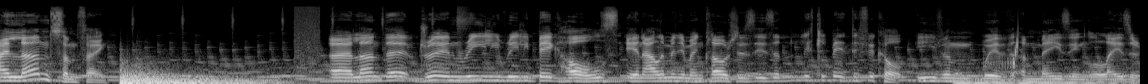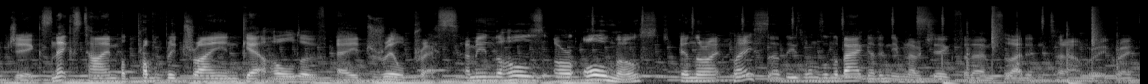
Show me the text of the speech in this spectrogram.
I learned something. I learned that drilling really, really big holes in aluminium enclosures is a little bit difficult, even with amazing laser jigs. Next time, I'll probably try and get hold of a drill press. I mean, the holes are almost in the right place. Uh, these ones on the back, I didn't even have a jig for them, so that didn't turn out very great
